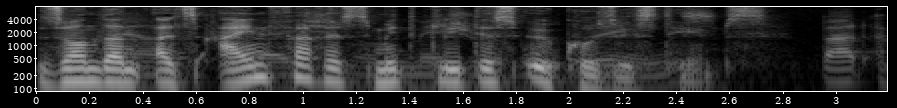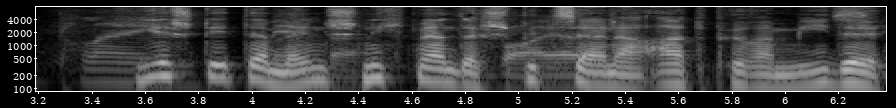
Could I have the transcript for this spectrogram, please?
sondern als einfaches Mitglied des Ökosystems. Hier steht der Mensch nicht mehr an der Spitze einer Art Pyramide,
